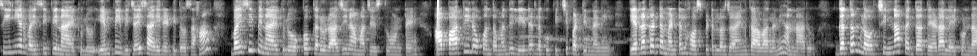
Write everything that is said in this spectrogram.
సీనియర్ వైసీపీ నాయకులు ఎంపీ విజయసాయిరెడ్డితో సహా వైసీపీ నాయకులు ఒక్కొక్కరు రాజీనామా చేస్తూ ఉంటే ఆ పార్టీలో కొంతమంది లీడర్లకు పిచ్చి పట్టిందని ఎర్రగడ్డ మెంటల్ హాస్పిటల్ హాస్పిటల్లో జాయిన్ కావాలని అన్నారు. గతంలో చిన్న పెద్ద తేడా లేకుండా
